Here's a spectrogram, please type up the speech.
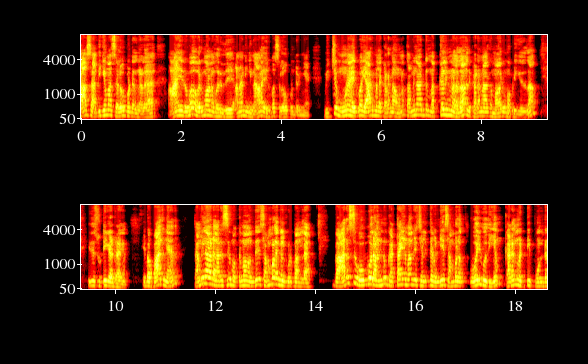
காசு அதிகமா செலவு பண்றதுனால ஆயிரம் ரூபாய் வருமானம் வருது. ஆனா நீங்க நாலாயிரம் ரூபாய் செலவு பண்றீங்க. மிச்சம் மூணாயிரம் ரூபாய் யார் மேல கடன் ஆகும்னா தமிழ்நாட்டு மக்களின் மேலதான் அது கடனாக மாறும் அப்படிங்கிறது தான் இது சுட்டி காட்டுறாங்க. இப்ப பாருங்க தமிழ்நாடு அரசு மொத்தமா வந்து சம்பளங்கள் கொடுப்பாங்கல்ல. இப்ப அரசு ஒவ்வொரு ஆண்டும் கட்டாயமாக செலுத்த வேண்டிய சம்பளம் ஓய்வூதியம் கடன் வட்டி போன்ற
